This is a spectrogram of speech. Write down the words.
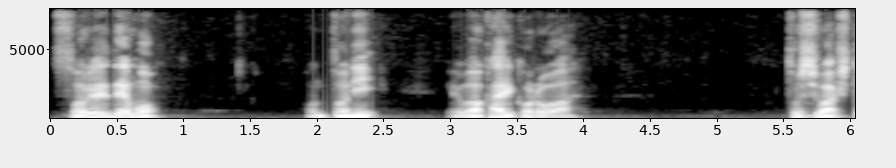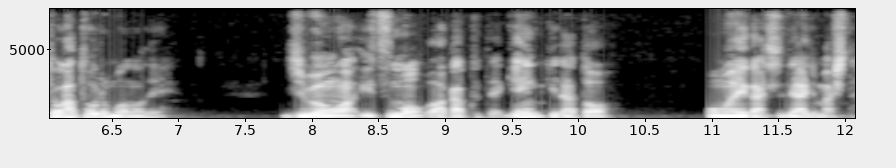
それでも本当に若い頃は年は人が取るもので、自分はいつも若くて元気だと思いがちでありました。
